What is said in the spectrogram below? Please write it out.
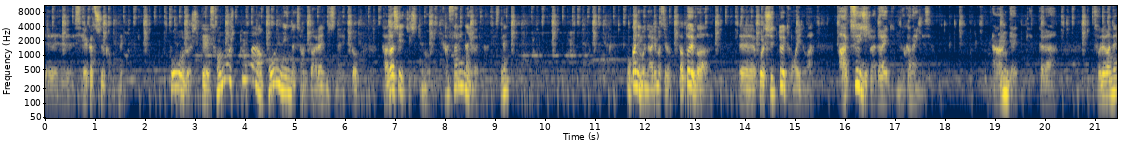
えー生活習慣もね考慮してその人が本人がちゃんとアレンジしないと正しい知識も生かされないわけなんですね。他にもねありますよ。例えば、えーこれ知っといた方がいいのは暑い時期はダイエットに向かないんですよ。なんで？って言ったらそれはね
